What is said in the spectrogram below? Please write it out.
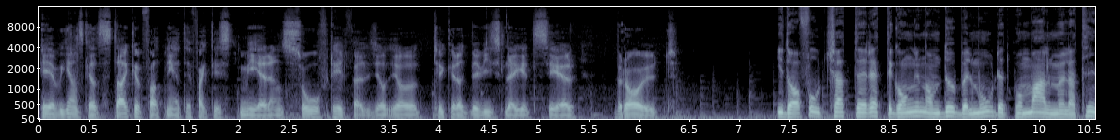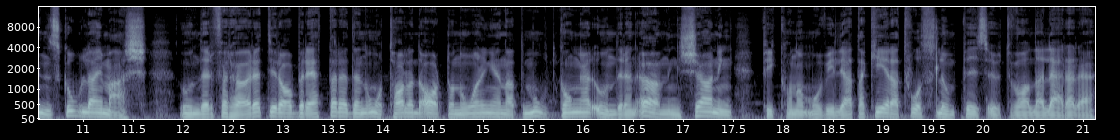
är av ganska stark uppfattning att det är faktiskt mer än så för tillfället. Jag, jag tycker att bevisläget ser bra ut. Idag fortsatte rättegången om dubbelmordet på Malmö latinskola i mars. Under förhöret idag berättade den åtalade 18-åringen att motgångar under en övningskörning fick honom att vilja attackera två slumpvis utvalda lärare.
